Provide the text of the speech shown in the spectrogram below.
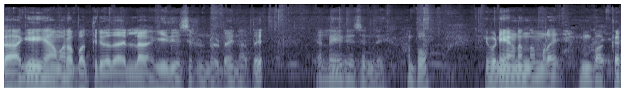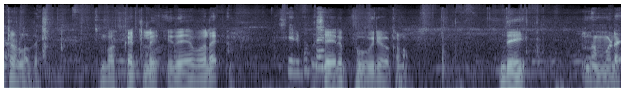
ബാഗ് ക്യാമറ പത്തിരുപത് എല്ലാം എഴുതി വെച്ചിട്ടുണ്ട് കേട്ടോ അതിനകത്ത്. എല്ലാം എഴുതി വെച്ചിട്ടുണ്ട്. അപ്പോൾ ഇവിടെയാണ് നമ്മളെ ബക്കറ്റ് ഉള്ളത് ബക്കറ്റിൽ ഇതേപോലെ ചെരുപ്പ് ഊരി വെക്കണം. ഇത് നമ്മുടെ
